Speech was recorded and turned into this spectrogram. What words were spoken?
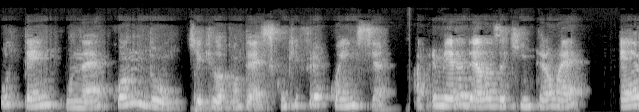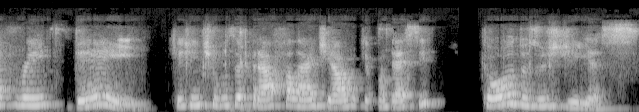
o tempo, né? Quando que aquilo acontece, com que frequência. A primeira delas aqui, então, é every day, que a gente usa para falar de algo que acontece todos os dias.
